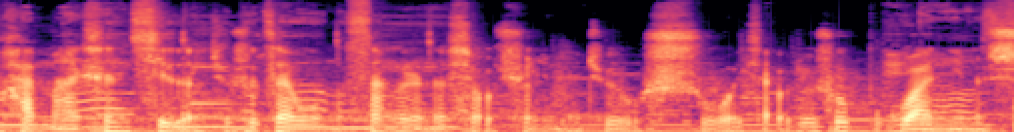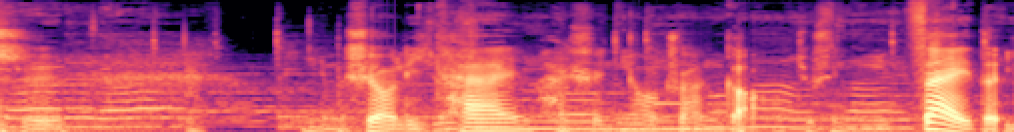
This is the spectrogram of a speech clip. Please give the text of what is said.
还蛮生气的，就是在我们三个人的小群里面就有说一下，我就说不管你们是。你们是要离开，还是你要转岗？就是你在的一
